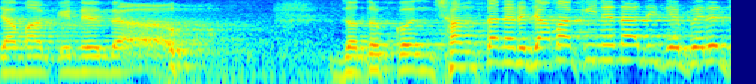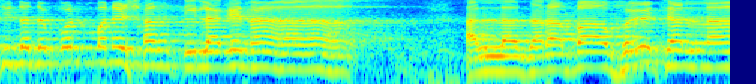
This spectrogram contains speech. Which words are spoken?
জামা কিনে দাও। যতক্ষণ সন্তানের জামা কিনে না দিতে পেরেছি, ততক্ষণ মনে শান্তি লাগে না। আল্লাহ যারা বাপ হয়েছে, আল্লাহ,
